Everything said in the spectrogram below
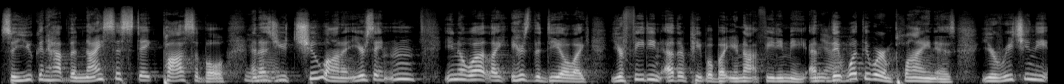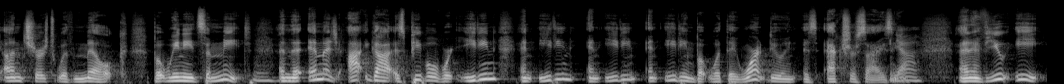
so you can have the nicest steak possible? And as you chew on it, you're saying, mm, you know what? Like, here's the deal. Like, you're feeding other people, but you're not feeding me. And they, what they were implying is you're reaching the unchurched with milk, but we need some meat. Mm-hmm. And the image I got is people were eating and eating and eating and eating, but what they weren't doing is exercising. Yeah. And if you eat,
